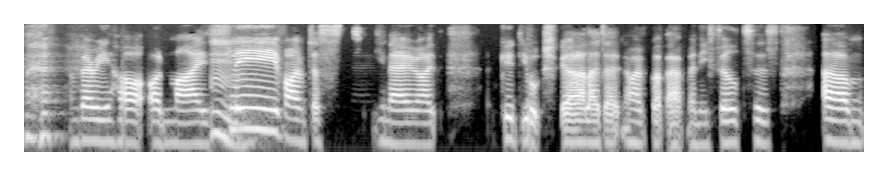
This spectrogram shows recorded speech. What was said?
get. I'm very hot on my mm. sleeve. I'm just, you know, I good Yorkshire girl. I don't know I've got that many filters. Um,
